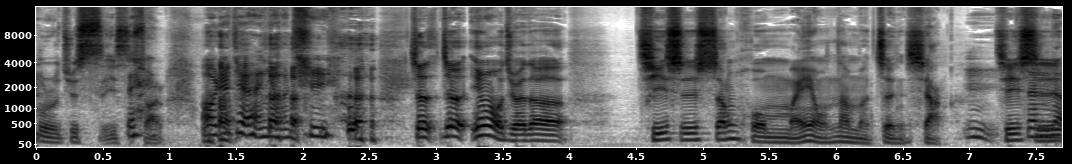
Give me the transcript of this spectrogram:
不如去死一死算了。我就觉得很有趣，就就因为我觉得，其实生活没有那么正向。嗯，其实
